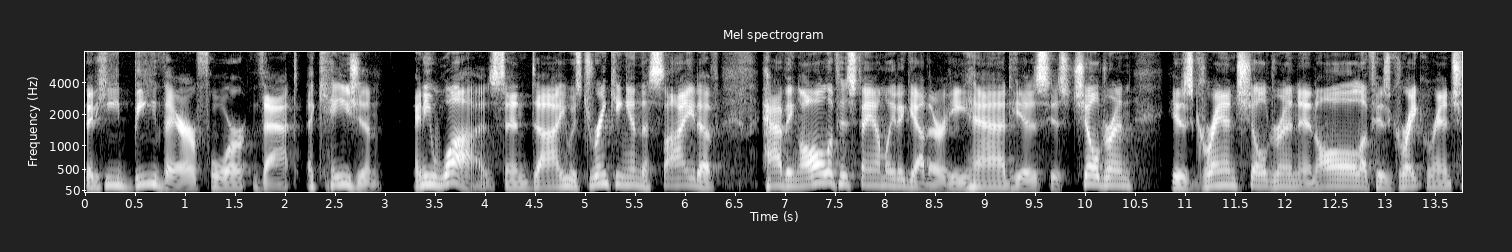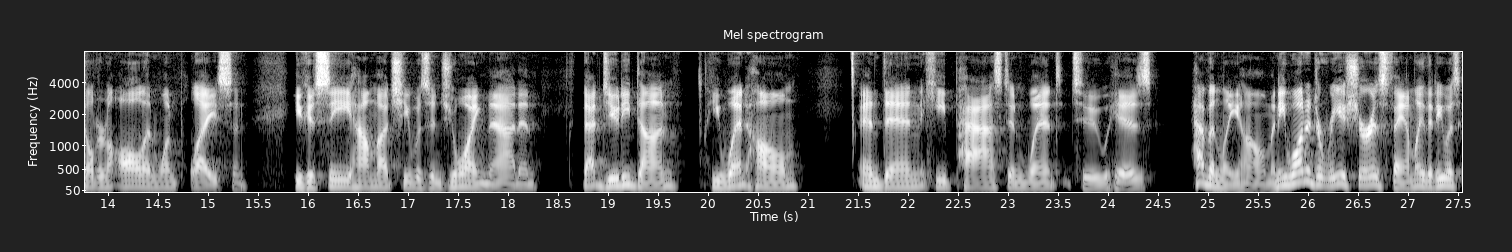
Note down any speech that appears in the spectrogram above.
that he be there for that occasion. And he was, and uh, he was drinking in the sight of having all of his family together. He had his his children, his grandchildren, and all of his great grandchildren all in one place, and you could see how much he was enjoying that. And that duty done, he went home and then he passed and went to his heavenly home. And he wanted to reassure his family that he was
